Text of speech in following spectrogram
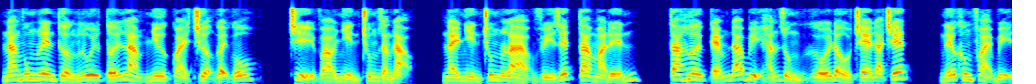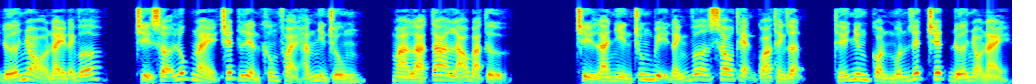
Nàng vung lên thường lui tới làm như quải trượng gậy gỗ, chỉ vào nhìn chung rằng đạo, này nhìn chung là vì giết ta mà đến, ta hơi kém đã bị hắn dùng gối đầu che đã chết, nếu không phải bị đứa nhỏ này đánh vỡ, chỉ sợ lúc này chết liền không phải hắn nhìn chung, mà là ta lão bà tử. Chỉ là nhìn chung bị đánh vỡ sau thẹn quá thành giận, thế nhưng còn muốn giết chết đứa nhỏ này.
